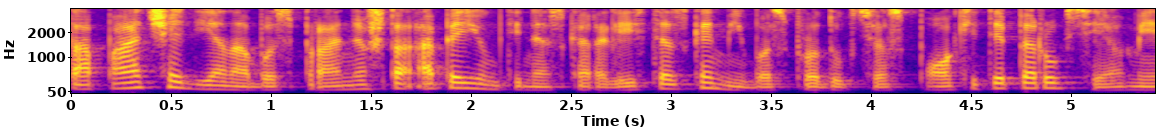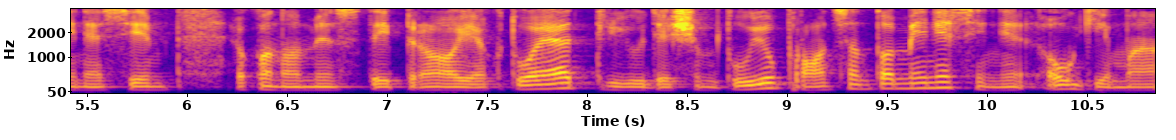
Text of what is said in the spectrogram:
tą pačią dieną bus pranešta apie Junktinės karalystės gamybos produkcijos pokytį per rugsėjo mėnesį. Ekonomistai projektuoja 30 procento mėnesinį augimą.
